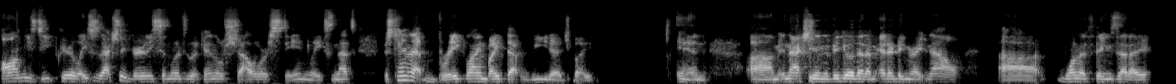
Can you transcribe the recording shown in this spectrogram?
on these deep clear lakes is actually very similar to the kind of those shallower stain lakes, and that's just kind of that break line bite, that weed edge bite. And um, and actually, in the video that I'm editing right now, uh, one of the things that I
